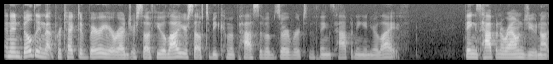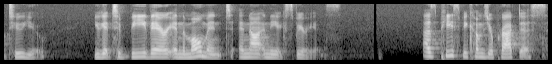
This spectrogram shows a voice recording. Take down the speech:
And in building that protective barrier around yourself, you allow yourself to become a passive observer to the things happening in your life. Things happen around you, not to you. You get to be there in the moment and not in the experience. As peace becomes your practice,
